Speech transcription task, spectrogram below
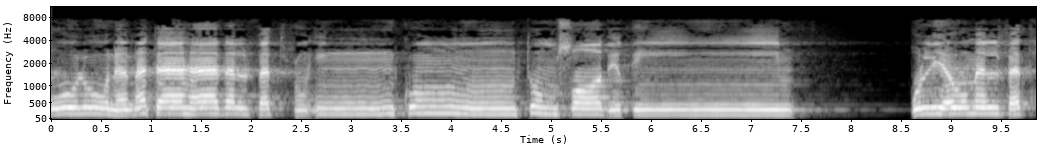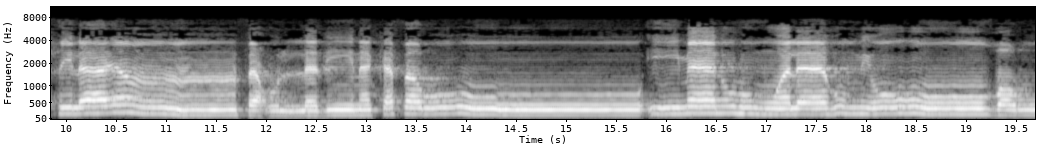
ويقولون متى هذا الفتح إن كنتم صادقين قل يوم الفتح لا ينفع الذين كفروا إيمانهم ولا هم ينظرون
